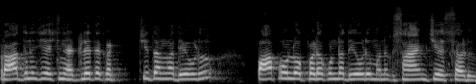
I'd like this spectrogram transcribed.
ప్రార్థన చేసినట్లయితే ఖచ్చితంగా దేవుడు పాపంలో పడకుండా దేవుడు మనకు సహాయం చేస్తాడు.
